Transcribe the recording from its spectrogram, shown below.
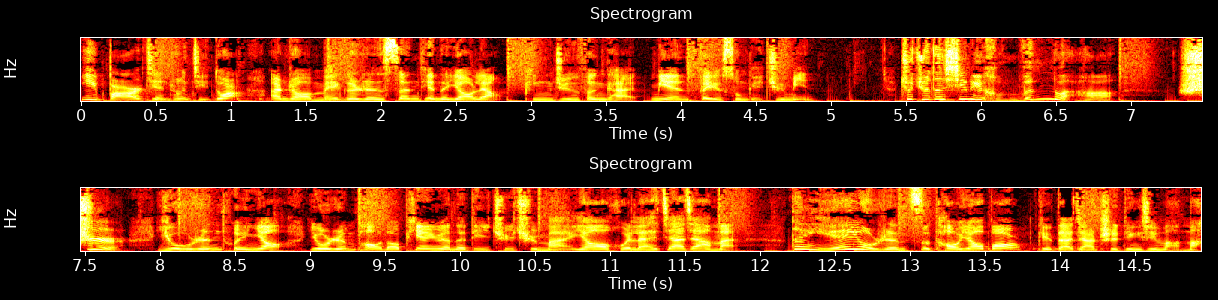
一板儿剪成几段，按照每个人三天的药量平均分开，免费送给居民，就觉得心里很温暖哈。是有人囤药，有人跑到偏远的地区去买药回来加价卖，但也有人自掏腰包给大家吃定心丸嘛。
